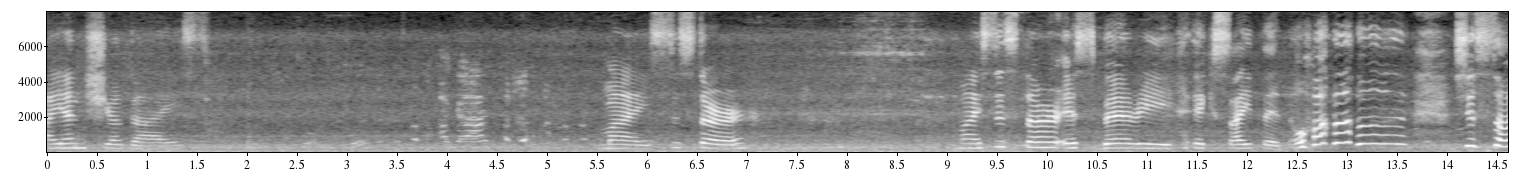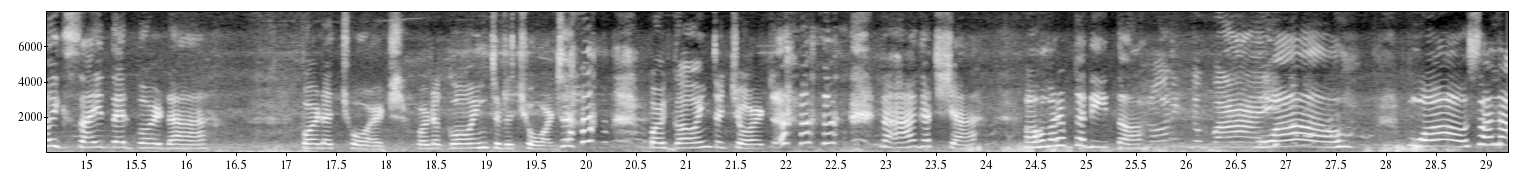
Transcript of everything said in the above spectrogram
Ayan siya guys. Agad. My sister. My sister is very excited. She's so excited for the for the church, for the going to the church. for going to church. Naagat siya. Oh, humarap ka dito. Flooring Dubai. Wow! Wow, sana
